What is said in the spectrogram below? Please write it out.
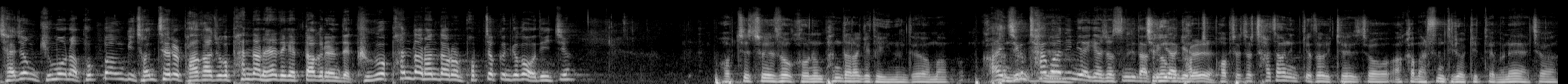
재정 규모나 국방비 전체를 봐가지고 판단해야 되겠다 그랬는데 그거 판단한다는 법적 근거가 어디 있죠? 법제처에서 그거는 판단하게 돼 있는데요. 아마 아니 지금 차관님이 얘기하셨습니다. 예. 그 지금 이야기를. 법, 법제처 차장님께서 이렇게 저 아까 말씀드렸기 때문에 제가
